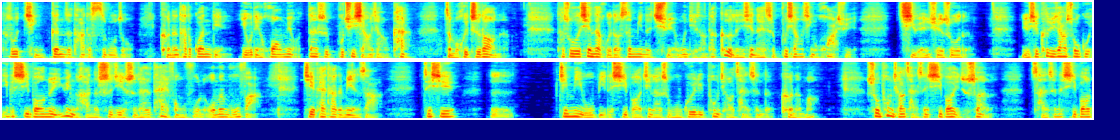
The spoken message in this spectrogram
他说：“请跟着他的思路走，可能他的观点有点荒谬，但是不去想想看，怎么会知道呢？”他说：“现在回到生命的起源问题上，他个人现在是不相信化学起源学说的。有些科学家说过，一个细胞内蕴含的世界实在是太丰富了，我们无法揭开它的面纱。这些呃精密无比的细胞竟然是无规律碰巧产生的，可能吗？”说碰巧产生细胞也就算了，产生的细胞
